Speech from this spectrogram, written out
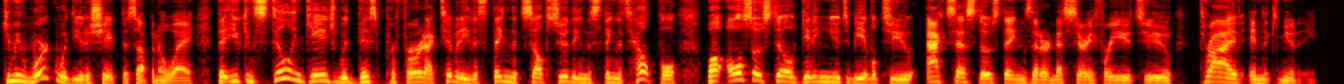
can we work with you to shape this up in a way that you can still engage with this preferred activity this thing that's self-soothing and this thing that's helpful while also still getting you to be able to access those things that are necessary for you to thrive in the community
